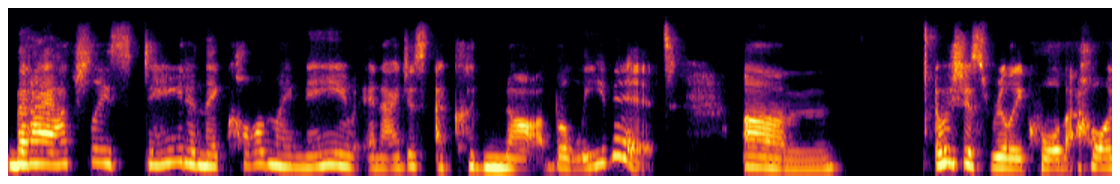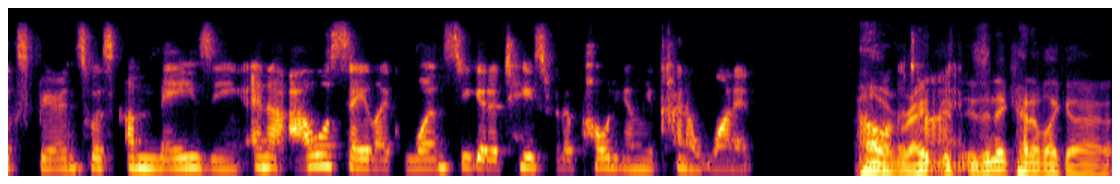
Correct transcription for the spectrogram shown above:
but I actually stayed and they called my name and I just I could not believe it. Um, it was just really cool. That whole experience was amazing, and I, I will say, like once you get a taste for the podium, you kind of want it. Oh, right. time. Isn't it kind of like a,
